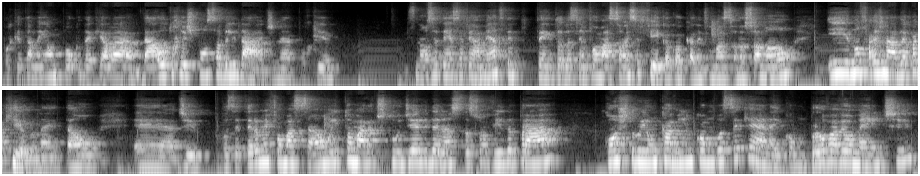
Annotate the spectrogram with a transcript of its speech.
Porque também é um pouco daquela da autorresponsabilidade, né? Porque senão você tem essa ferramenta, tem, tem, toda essa informação e você fica com aquela informação na sua mão e não faz nada com aquilo, né? Então, é, de você ter uma informação e tomar atitude e a liderança da sua vida para construir um caminho como você quer, né? E como provavelmente,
